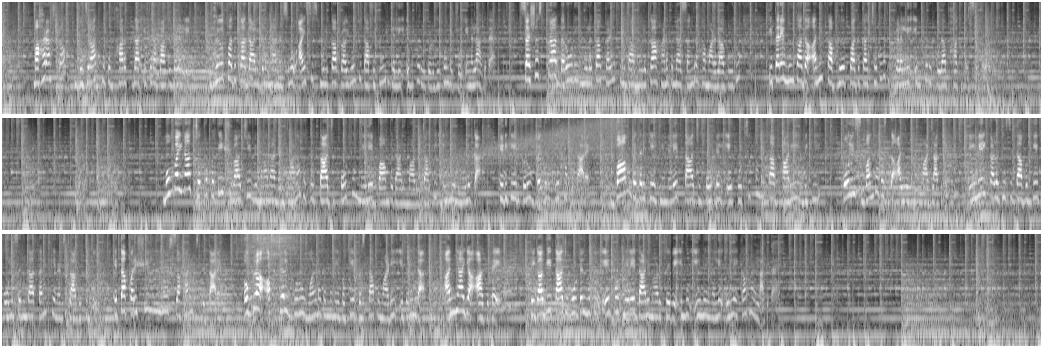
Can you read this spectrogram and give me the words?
ಮಹಾರಾಷ್ಟ್ರ, ಗುಜರಾತ್ ಮತ್ತು ಭಾರತದ ಇತರ ಭಾಗಗಳಲ್ಲಿ ಭಯೋತ್ಪಾದಕ ದಾಳಿಗಳನ್ನು ನಡೆಸಲು ಐಸಿಸ್ ಮೂಲಕ ಪ್ರಾಯೋಜಿತ ಪಿತೂರಿಯಲ್ಲಿ ಇಬ್ಬರು ತೊಡಗಿಕೊಂಡಿತ್ತು ಎನ್ನಲಾಗಿದೆ. ಸಶಸ್ತ್ರ ದರೋಡೆ ಮೂಲಕ ಕಳ್ಳತನದ ಮೂಲಕ ಹಣವನ್ನು ಸಂಗ್ರಹ ಮಾಡಲಾಗುವುದು. ಇತರೆ ಮುಂತಾದ ಅನೇಕ ಭಯೋತ್ಪಾದಕ ಚಟುವಟಿಕೆಗಳಲ್ಲಿ ಇಬ್ಬರು ಕೂಡ ಭಾಗವಹಿಸಿದ್ರು ಮುಂಬೈನ ಛತ್ರಪತಿ ಶಿವಾಜಿ ವಿಮಾನ ನಿಲ್ದಾಣ ಮತ್ತು ತಾಜ್ ಹೋಟೆಲ್ ಮೇಲೆ ಬಾಂಬ್ ದಾಳಿ ಮಾಡುವುದಾಗಿ ಇಮೇಲ್ ಮೂಲಕ ಕಿಡಿಗೇಡಿಗಳು ಬೆದರಿಕೆ ಹಾಕಿದ್ದಾರೆ. ಬಾಂಬ್ ಬೆದರಿಕೆ ಹಿನ್ನೆಲೆ ತಾಜ್ ಹೋಟೆಲ್ ಏರ್ಪೋರ್ಟ್ ಸುತ್ತಮುತ್ತ ಭಾರೀ ಬಿಗಿ ಪೊಲೀಸ್ ಬಂದೋಬಸ್ತ್ ಆಯೋಜನೆ ಮಾಡಲಾಗಿದೆ. ಇಮೇಲ್ ಕಳುಹಿಸಿದ್ದ ಬಗ್ಗೆ ಪೊಲೀಸರಿಂದ ತನಿಖೆ ನಡೆಸಲಾಗುತ್ತಿದ್ದು, ಇತ್ತ ಪರಿಶೀಲನೆಯೂ ಸಹ ನಡೆಸುತ್ತಿದ್ದಾರೆ. ಉಗ್ರ ಅಫ್ಜಲ್ ಗುರು ಮರಣದಂಡನೆ ಬಗ್ಗೆ ಪ್ರಸ್ತಾಪ ಮಾಡಿ ಇದರಿಂದ ಅನ್ಯಾಯ ಆಗಿದೆ. ಹೀಗಾಗಿ ತಾಜ್ ಹೋಟೆಲ್ ಮತ್ತು ಏರ್ಪೋರ್ಟ್ ಮೇಲೆ ದಾಳಿ ಮಾಡುತ್ತೇವೆ ಎಂದು ಇಮೇಲ್ನಲ್ಲಿ ಉಲ್ಲೇಖ ಮಾಡಲಾಗಿದೆ.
